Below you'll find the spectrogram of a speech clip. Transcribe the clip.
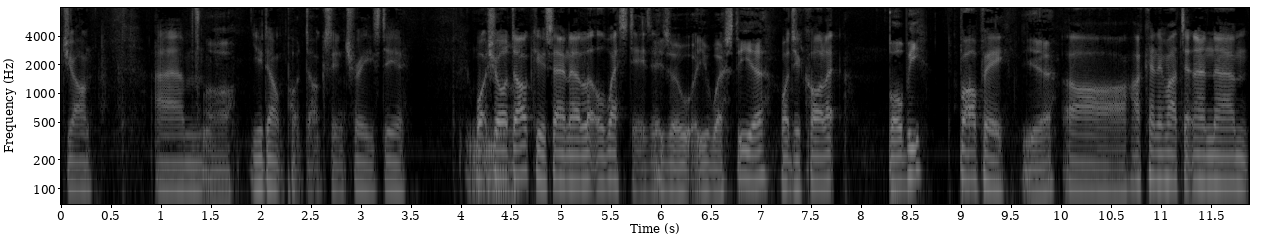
John. Um, Oh. You don't put dogs in trees, do you? What's your dog? You're saying a little Westie, is it? He's a, a Westie, yeah. What do you call it? Bobby, Bobby. yeah. Oh, I can imagine. And um,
